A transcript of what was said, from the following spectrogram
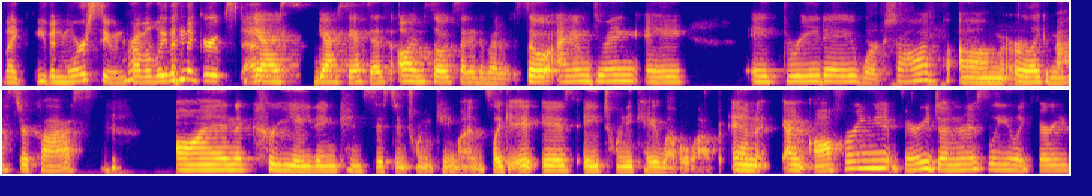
like even more soon, probably than the group stuff. Yes, yes, yes, yes. Oh, I'm so excited about it. So I am doing a a three day workshop um, or like master class on creating consistent 20K months. Like it is a 20K level up. And I'm offering it very generously, like very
